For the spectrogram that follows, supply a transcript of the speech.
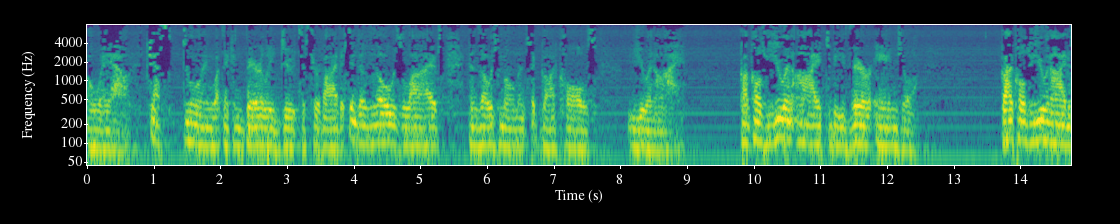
a way out. Just doing what they can barely do to survive. It's into those lives and those moments that God calls you and I. God calls you and I to be their angel. God calls you and I to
